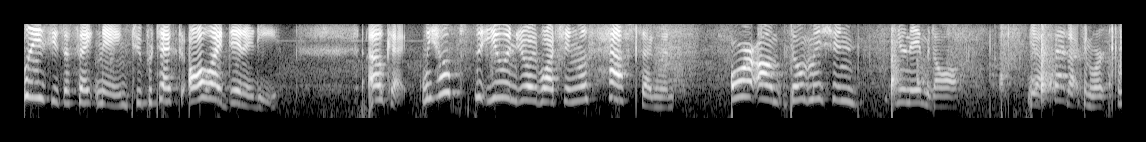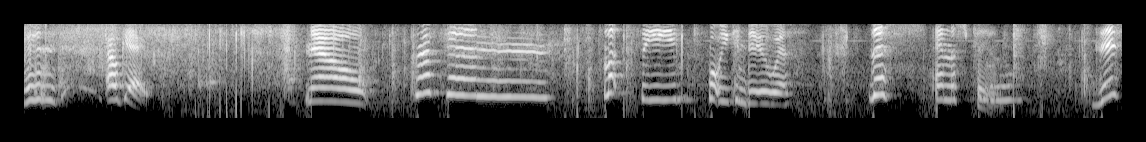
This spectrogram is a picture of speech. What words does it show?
please use a fake name to protect all identity. Okay, we hope that you enjoyed watching this half segment. Or um, don't mention your name at all. Yeah, that can work. okay. Now, Griffin, let's see what we can do with this and the spoon. This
